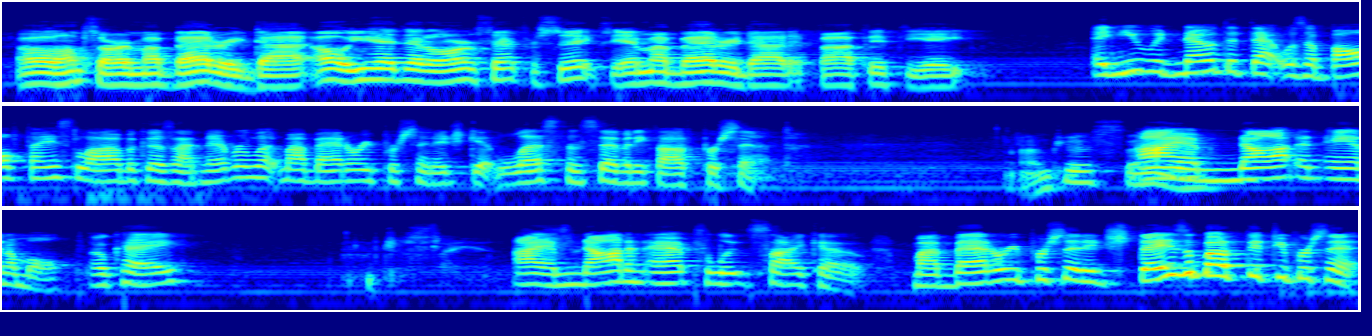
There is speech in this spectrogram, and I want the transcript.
Oh, I'm sorry, my battery died. Oh, you had that alarm set for six? Yeah, my battery died at five fifty-eight. And you would know that that was a bald faced lie because I never let my battery percentage get less than 75%. I'm just saying. I am not an animal, okay? I'm just saying. I am not an absolute psycho. My battery percentage stays above 50%.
